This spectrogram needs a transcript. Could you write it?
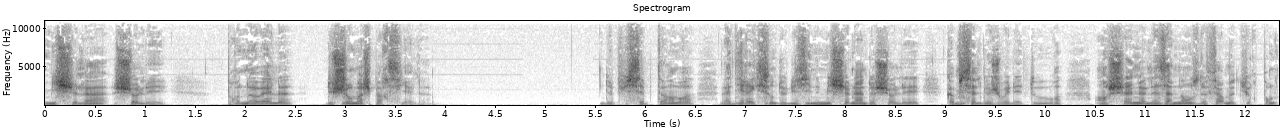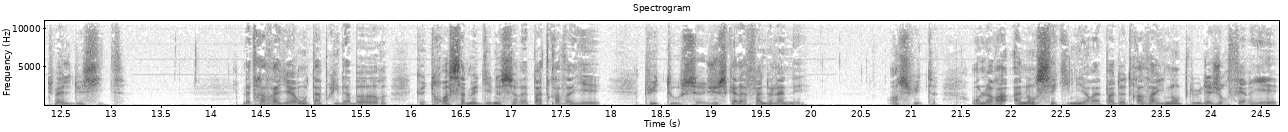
Michelin Cholet, pour Noël, du chômage partiel. Depuis septembre, la direction de l'usine Michelin de Cholet, comme celle de Joué-les-Tours, enchaîne les annonces de fermeture ponctuelle du site. Les travailleurs ont appris d'abord que trois samedis ne seraient pas travaillés, puis tous jusqu'à la fin de l'année. Ensuite, on leur a annoncé qu'il n'y aurait pas de travail non plus les jours fériés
